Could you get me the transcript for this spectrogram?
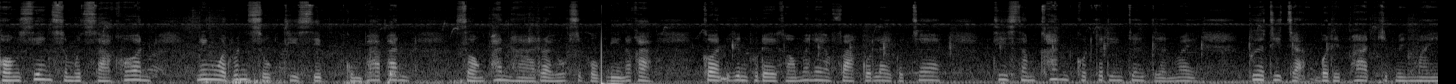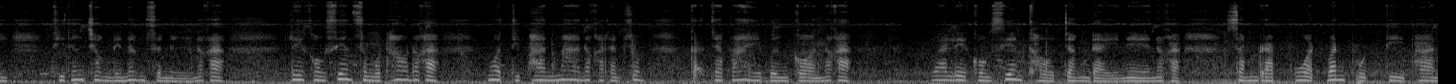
ของเซียนสมุทรสาครในงวดวันศุกร์ที่ 10กุมภาพันธ์2566 นี้นะคะ ก่อนอื่นผู้ใดเขามาแล้วฝากกดไลค์กดแชร์ที่สำคัญกดกระดิ่งแจ้งเตือนไว้ เพื่อที่จะบริพาดคลิปใหม่ๆ ที่ทั้งช่องได้นำเสนอนะคะ เลขของเซียนสมุทรเฮานะคะ งวดที่ผ่านมานะคะท่านผู้ชมกะจะไปให้เบิ่งก่อนนะคะ ว่าเลขของเซียนเขาจังใดแน่เนาะคะสำหรับงวดวันพุธที่ผ่าน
